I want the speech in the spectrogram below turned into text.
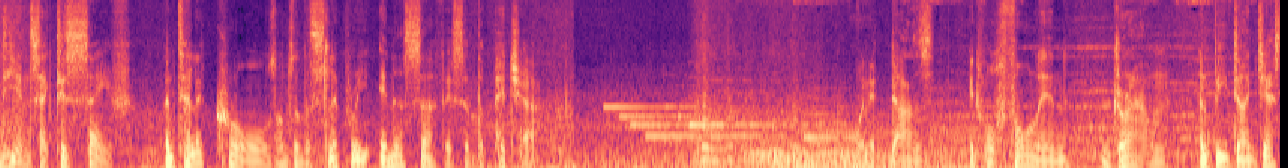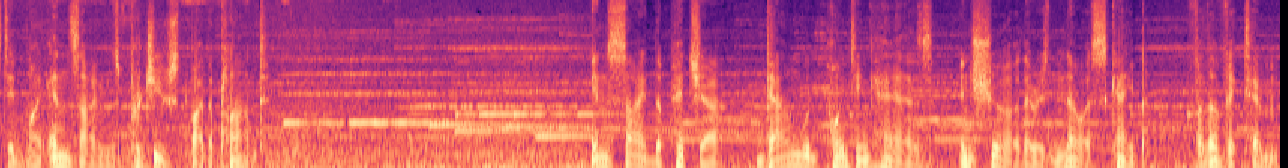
The insect is safe until it crawls onto the slippery inner surface of the pitcher. When it does, it will fall in, drown, and be digested by enzymes produced by the plant. Inside the pitcher, downward pointing hairs ensure there is no escape for the victim.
